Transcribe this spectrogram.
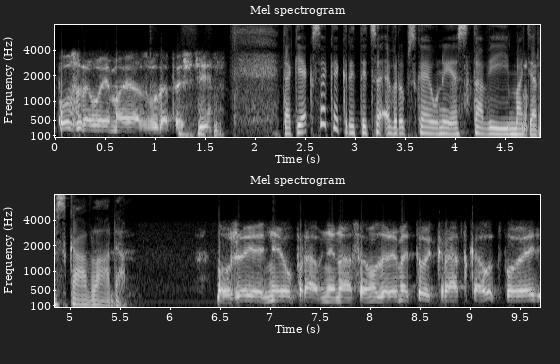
Pozdravujem aj ja z Budapešti. tak jak se ke kritice Evropské unie staví maďarská vláda? Je neoprávnená, samozrejme, to je krátka odpoveď.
